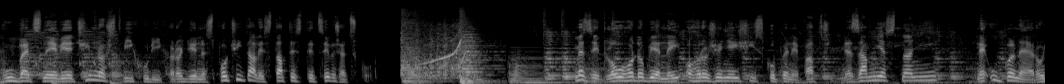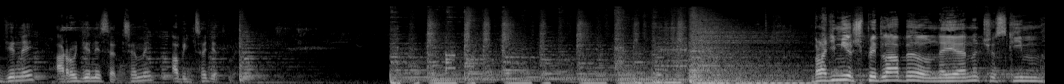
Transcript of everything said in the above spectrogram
Vůbec největší množství chudých rodin spočítali statistici v Řecku. Mezi dlouhodobě nejohroženější skupiny patří nezaměstnaní, neúplné rodiny a rodiny se třemi a více dětmi. Vladimír Špidla byl nejen českým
